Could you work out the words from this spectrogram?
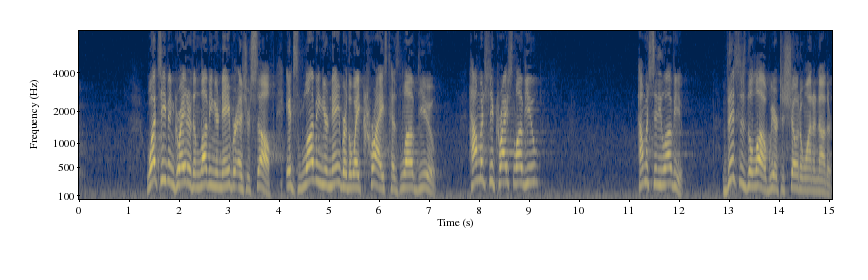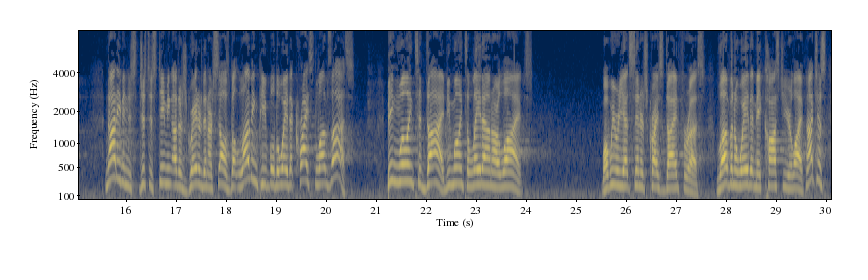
What's even greater than loving your neighbor as yourself? It's loving your neighbor the way Christ has loved you. How much did Christ love you? How much did he love you? This is the love we are to show to one another. Not even just esteeming others greater than ourselves, but loving people the way that Christ loves us. Being willing to die, being willing to lay down our lives. While we were yet sinners, Christ died for us. Love in a way that may cost you your life. Not just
